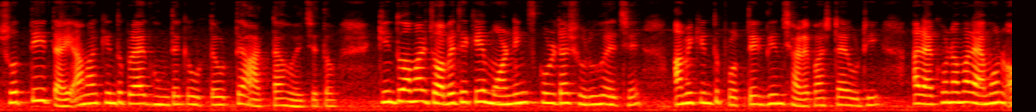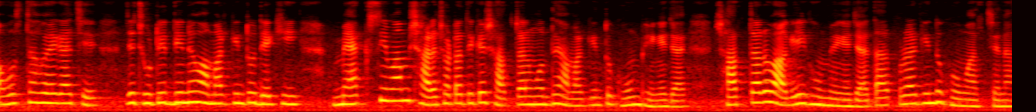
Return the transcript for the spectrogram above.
সত্যিই তাই। আমার কিন্তু প্রায় ঘুম থেকে উঠতে উঠতে আটটা হয়েছে তো। কিন্তু আমার জবে থেকে মর্নিং স্কুলটা শুরু হয়েছে, আমি কিন্তু প্রত্যেক দিন সাড়ে পাঁচটায় উঠি। আর এখন আমার এমন অবস্থা হয়ে গেছে যে ছুটির দিনেও আমার কিন্তু দেখি ম্যাক্সিমাম সাড়ে ছটা থেকে সাতটার মধ্যে আমার কিন্তু ঘুম ভেঙে যায়। সাতটারও আগেই ঘুম ভেঙে যায়। তারপর আর কিন্তু ঘুম আসছে না।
